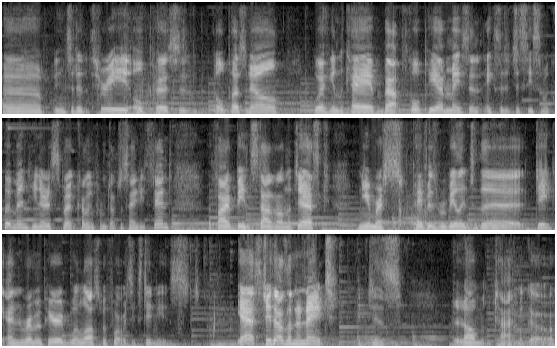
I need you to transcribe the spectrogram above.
Uh, incident three: All person, all personnel working in the cave. About 4 p.m., Mason exited to see some equipment. He noticed smoke coming from Dr. Sanji's tent. A fire had been started on the desk. Numerous papers revealing to the dig and Roman period were lost before it was extinguished. Yes, 2008, which is a long time ago.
